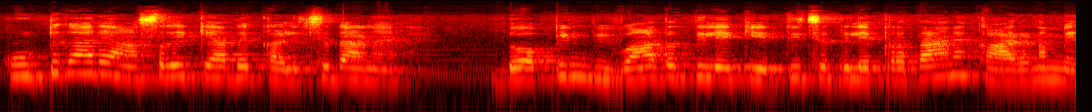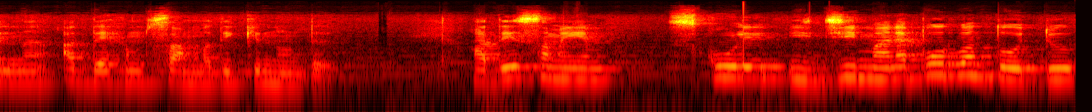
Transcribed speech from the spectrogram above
കൂട്ടുകാരെ ആശ്രയിക്കാതെ കളിച്ചതാണ് ഡോപ്പിംഗ് വിവാദത്തിലേക്ക് എത്തിച്ചതിലെ പ്രധാന കാരണം എന്ന് അദ്ദേഹം സമ്മതിക്കുന്നുണ്ട്. അതേസമയം സ്കൂളിൽ ഇജി മനഃപൂർവം തോറ്റു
